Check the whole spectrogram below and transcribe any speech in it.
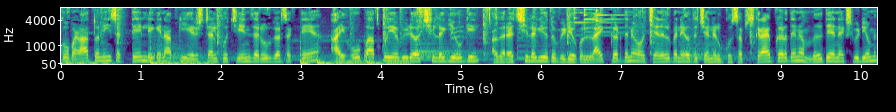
को बढ़ा तो नहीं सकते, लेकिन आपकी हेयर स्टाइल को चेंज ज़रूर कर सकते हैं। आई होप आपको ये वीडियो अच्छी लगी होगी। अगर अच्छी लगी हो तो वीडियो को लाइक कर देना और चैनल पर नहीं हो तो चैनल को सब्सक्राइब कर देना। मिलते हैं नेक्स्ट वीडियो में।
